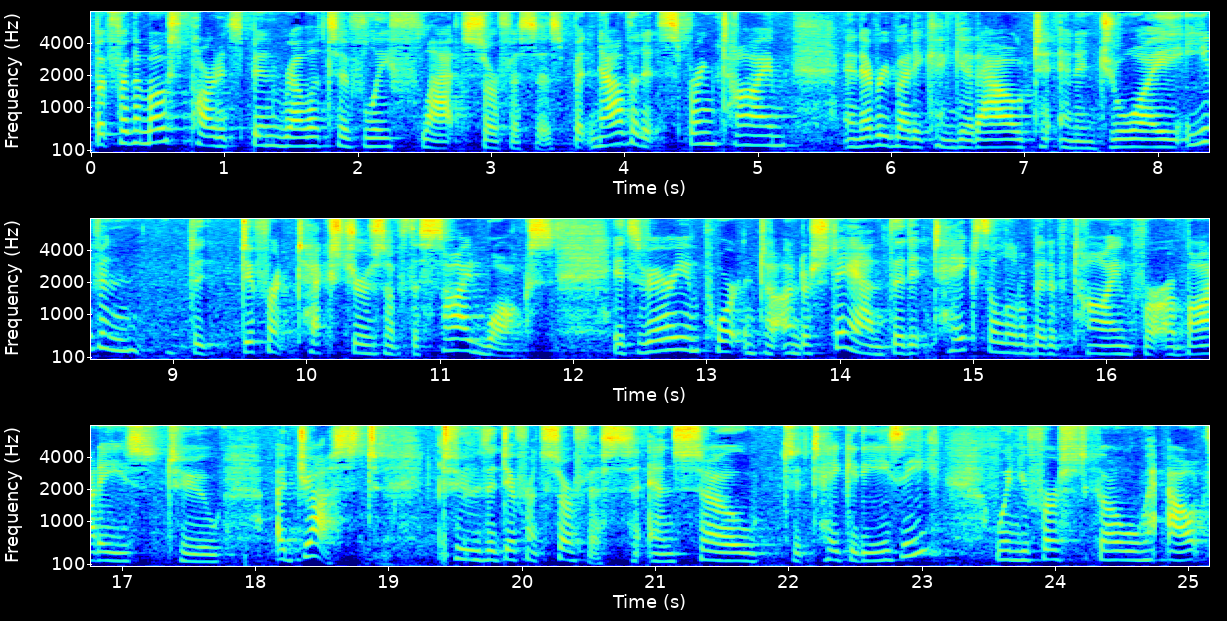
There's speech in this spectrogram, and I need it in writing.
but for the most part, it's been relatively flat surfaces. But now that it's springtime and everybody can get out and enjoy even the different textures of the sidewalks, it's very important to understand that it takes a little bit of time for our bodies to adjust to the different surface. And so to take it easy when you first go out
